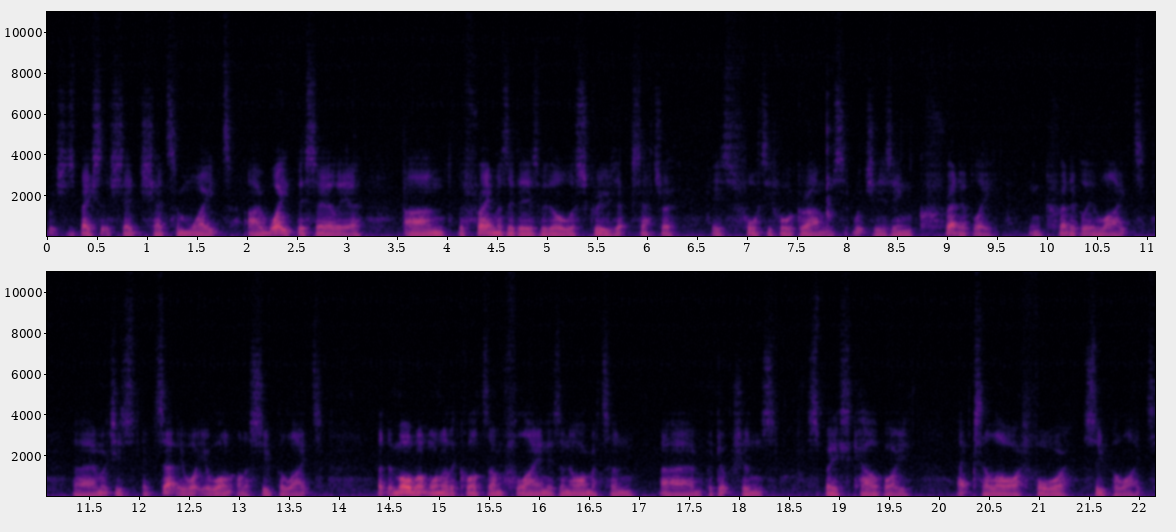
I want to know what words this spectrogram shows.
which has basically shed, shed some weight. I weighed this earlier and the frame as it is with all the screws etc is 44 grams which is incredibly incredibly light um, which is exactly what you want on a super light. At the moment one of the quads I'm flying is an Armattan um, Productions Space Cowboy XLR 4 Superlight.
